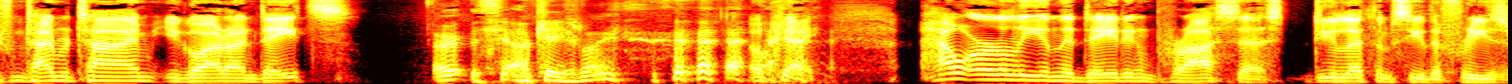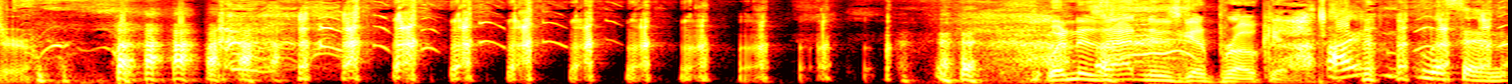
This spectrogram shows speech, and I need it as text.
from time to time, you go out on dates. Uh, occasionally. Okay. How early in the dating process do you let them see the freezer? when does that news get broken? I listen.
